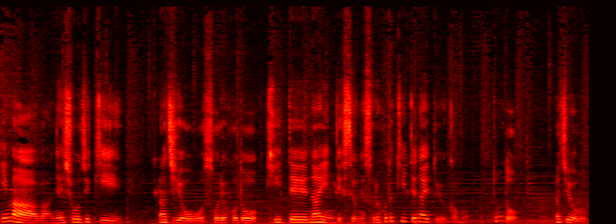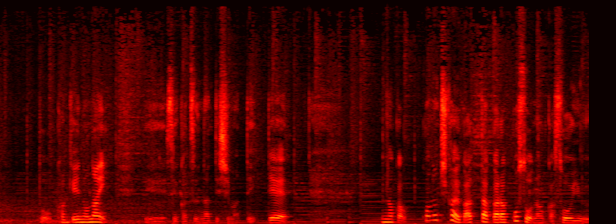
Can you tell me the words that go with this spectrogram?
ー、今はね正直ラジオをそれほど聞いてないんですよねそれほど聞いてないというかもうほとんどラジオと関係のない、えー、生活になってしまっていてなんかこの機会があったからこそなんかそういう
